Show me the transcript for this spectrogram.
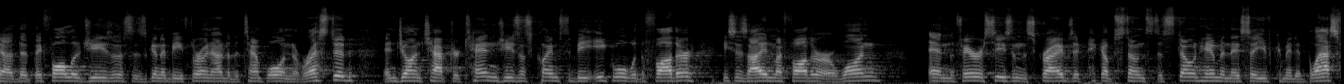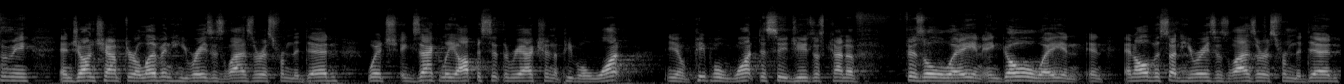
uh, that they follow Jesus is going to be thrown out of the temple and arrested. In John chapter 10, Jesus claims to be equal with the Father. He says, I and my Father are one. And the Pharisees and the scribes, they pick up stones to stone him and they say, You've committed blasphemy. In John chapter 11, he raises Lazarus from the dead, which exactly opposite the reaction that people want. You know, people want to see Jesus kind of fizzle away and, and go away. And, and, and all of a sudden, he raises Lazarus from the dead,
